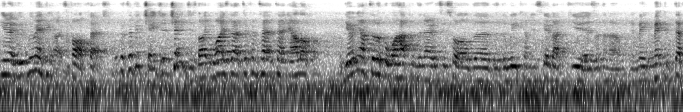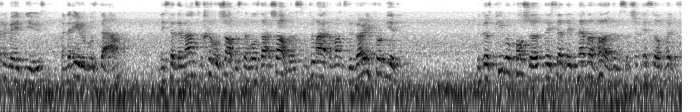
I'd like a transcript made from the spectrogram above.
you know, we, we may think oh, it's far fetched because if it changes, it changes. Like, why is that different to, to any halacha? You only have to look at what happened in Eretz Yisrael the, the, the week. I mean, it's going back a few years. I don't know. It, made, made, it definitely made news when the Eruv was down. And he said the amount of Chilul Shabbos there was that Shabbos. Amongst the very from Yidden. Because people posher, they said they'd never heard there was such an issue of Hitz.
